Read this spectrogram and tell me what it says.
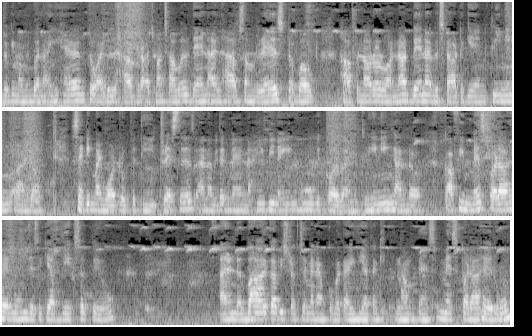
जो कि मम्मी बनाई है तो आई will have rajma chawal then I will have some rest about half an hour और one hour then I will start again cleaning and setting my water with the dresses and अभी तक मैं नहीं भी नहीं हूँ because I am cleaning and काफ़ी मेस पड़ा है रूम जैसे कि आप देख सकते हो। एंड बाहर का भी स्ट्रक्चर मैंने आपको बता ही दिया था कि कितना मेस मेस पड़ा है रूम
